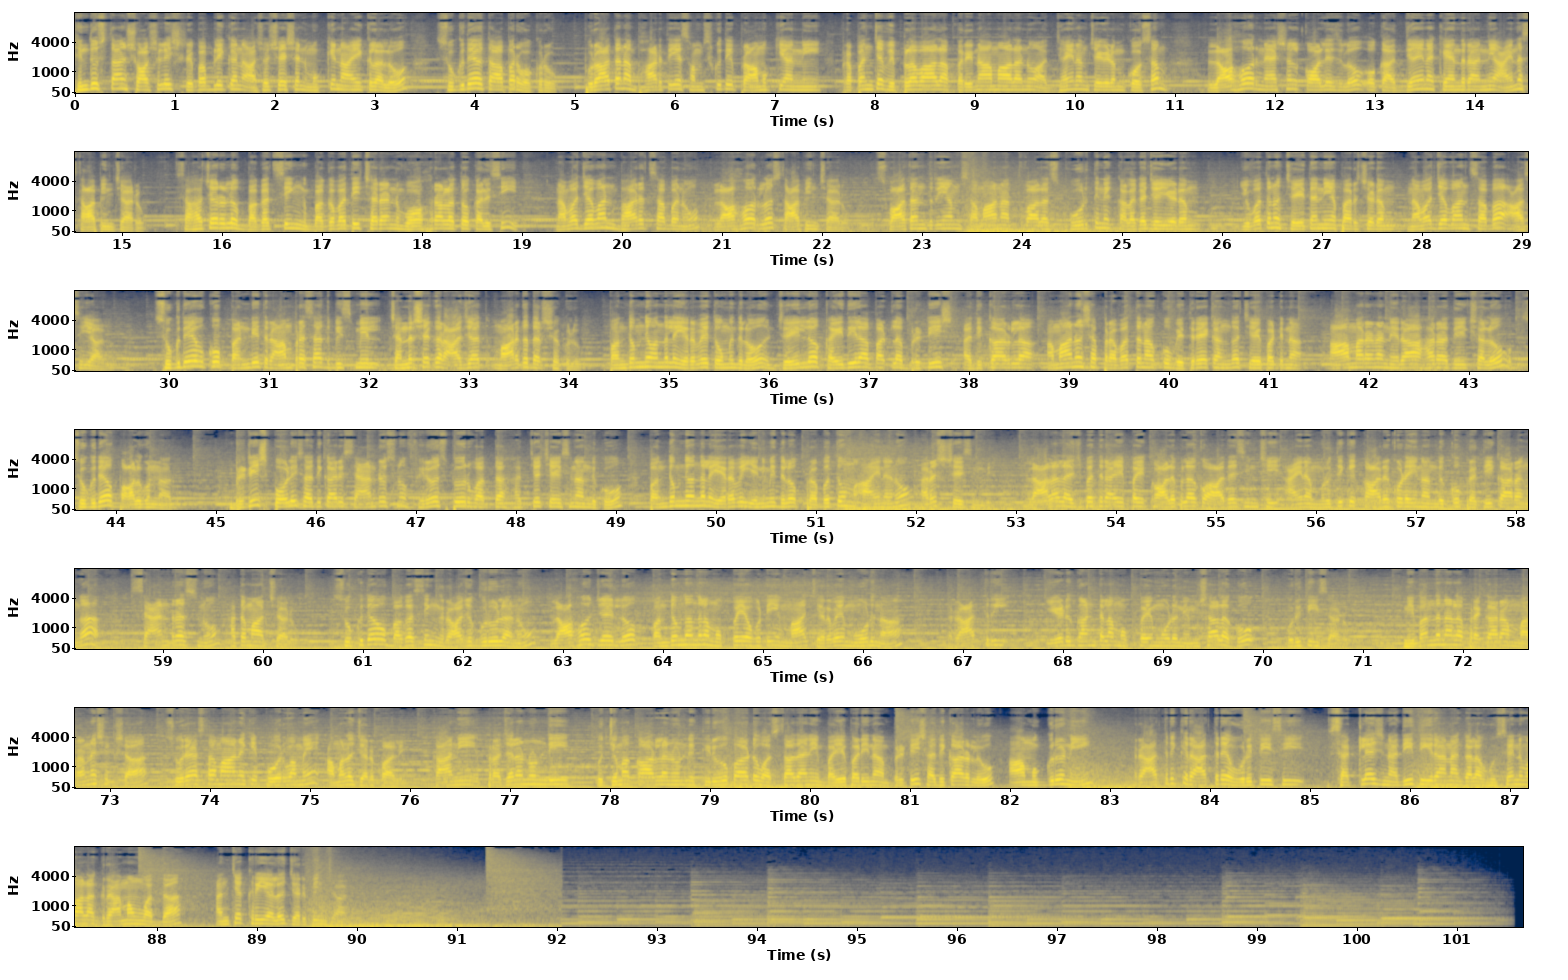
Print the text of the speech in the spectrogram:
Hindustan socialist Republican association ముఖ్య నాయకులలో సుఖదేవ్ తాపర్ ఒకరు. పురాతన భారతీయ సంస్కృతి ప్రాముఖ్యాన్ని ప్రపంచ విప్లవాల పరిణామాలను అధ్యయనం చేయడం కోసం లాహోర్ నేషనల్ కాలేజ్లో ఒక అధ్యయన కేంద్రాన్ని ఆయన స్థాపించారు. సహచరులు భగత్ సింగ్ భగవతి చరణ్ వోహ్రాలతో కలిసి నవజవాన్ భారత్ సభను లాహోర్లో స్థాపించారు. స్వాతంత్ర్యం సమానత్వాల స్ఫూర్తిని కలగజేయడం యువతను చైతన్యపరచడం నవజవాన్ సభ ఆశయాలు. సుఖదేవ్కు పండిత్ రాంప్రసాద్ బిస్మిల్ చంద్రశేఖర్ ఆజాద్ మార్గదర్శకులు. పంతొమ్మిది వందల ఇరవై తొమ్మిదిలో జైల్లో ఖైదీల పట్ల బ్రిటిష్ అధికారుల అమానుష ప్రవర్తనకు వ్యతిరేకంగా చేపట్టిన ఆమరణ నిరాహార దీక్షలో సుఖదేవ్ పాల్గొన్నారు. బ్రిటిష్ పోలీస్ అధికారి శాండ్రస్ను ఫిరోజ్పూర్ వద్ద హత్య చేసినందుకు పంతొమ్మిది వందల ఇరవై ఎనిమిదిలో ప్రభుత్వం ఆయనను అరెస్ట్ చేసింది. లాలా లజపతి రాయ్పై కాల్పులకు ఆదేశించి ఆయన మృతికి కారకుడైనందుకు ప్రతీకారంగా శాండ్రస్ను హతమార్చారు. సుఖ్దేవ్ భగత్ సింగ్ రాజగురులను లాహోర్ జైల్లో పంతొమ్మిది వందల ముప్పై ఒకటి మార్చి ఇరవై మూడున రాత్రి ఏడు గంటల ముప్పై మూడు నిమిషాలకు ఉరితీశారు. నిబంధనల ప్రకారం మరణశిక్ష సూర్యాస్తమానికి పూర్వమే అమలు జరపాలి. కానీ ప్రజల నుండి ఉద్యమకారుల నుండి తిరుగుబాటు వస్తాదని భయపడిన బ్రిటిష్ అధికారులు ఆ ముగ్గురిని రాత్రికి రాత్రే ఉరితీసి సట్లెజ్ నదీ తీరాన గల హుసేన్వాలా గ్రామం వద్ద అంత్యక్రియలు జరిపించారు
